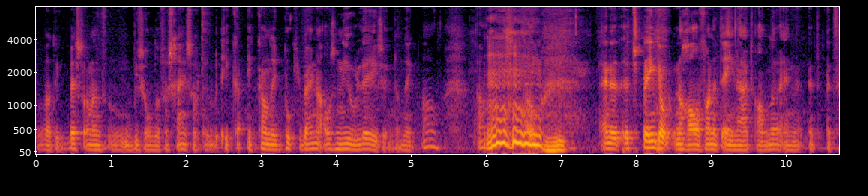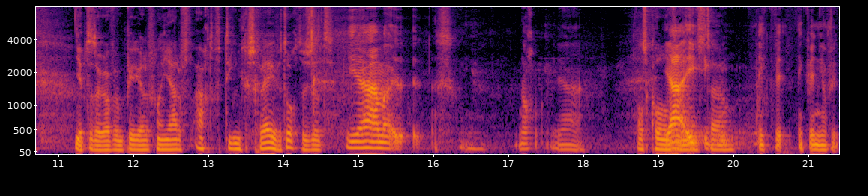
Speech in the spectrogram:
Wat ik best wel een bijzonder verschijnsel. Ik, kan- ik kan dit boekje bijna als nieuw lezen. Dan denk ik, oh, oh, oh. En het, het springt ook nogal van het een naar het ander. En het, het, Je hebt het ook over een periode van een jaar of acht of tien geschreven, toch? Dus dat ja, maar... eh, nog, ja... als column Ja, ik, ik, taal. ik, weet, ik weet niet of ik,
